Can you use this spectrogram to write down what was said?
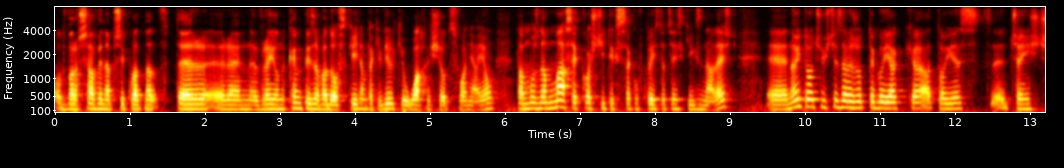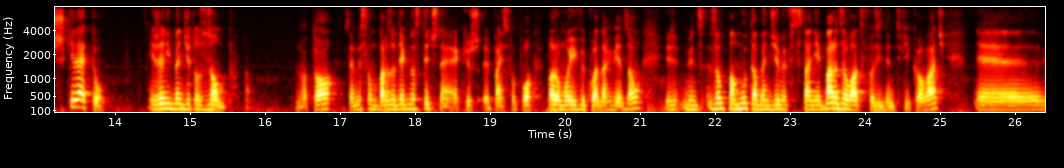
od Warszawy, na przykład na, w teren, w rejon Kępy Zawadowskiej, tam takie wielkie łachy się odsłaniają, tam można masę kości tych ssaków pleistoceńskich znaleźć. E, No i to oczywiście zależy od tego, jaka to jest e, część szkieletu. Jeżeli będzie to ząb, no, no to zęby są bardzo diagnostyczne, jak już Państwo po paru moich wykładach wiedzą, więc ząb mamuta będziemy w stanie bardzo łatwo zidentyfikować. E,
